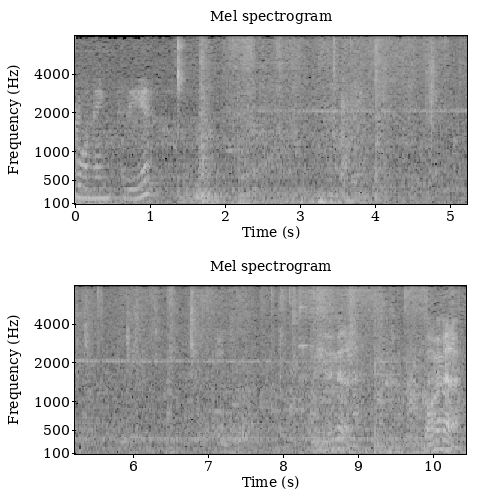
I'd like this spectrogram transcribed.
Bruna né? entre Come, Mera. Come, Mera.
